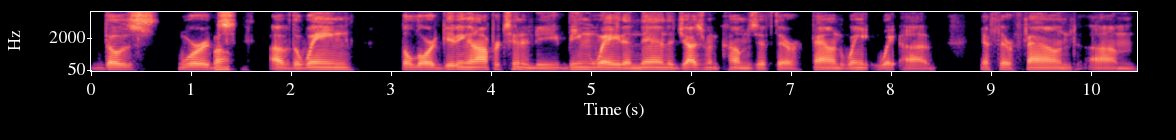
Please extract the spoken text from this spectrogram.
those words well, of the weighing, the Lord giving an opportunity, being weighed, and then the judgment comes if they're found wait, wait uh, if they're found um,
